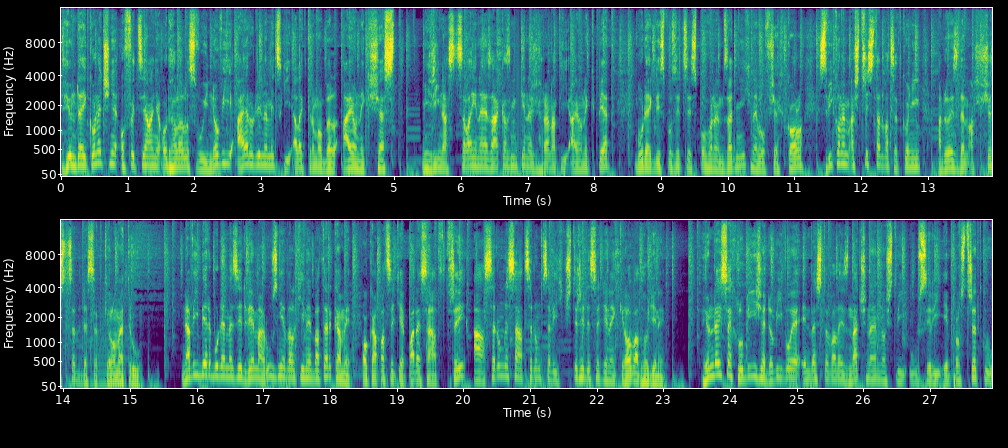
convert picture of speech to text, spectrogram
Hyundai konečně oficiálně odhalil svůj nový aerodynamický elektromobil Ioniq 6. Míří na zcela jiné zákazníky než hranatý Ioniq 5, bude k dispozici s pohonem zadních nebo všech kol, s výkonem až 320 koní a dojezdem až 610 kilometrů. Na výběr bude mezi dvěma různě velkými baterkami o kapacitě 53 a 77,4 kWh. Hyundai se chlubí, že do vývoje investovali značné množství úsilí i prostředků,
